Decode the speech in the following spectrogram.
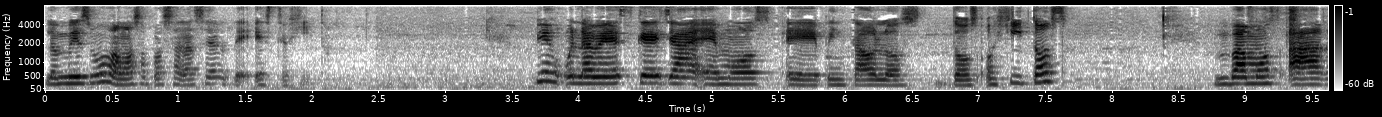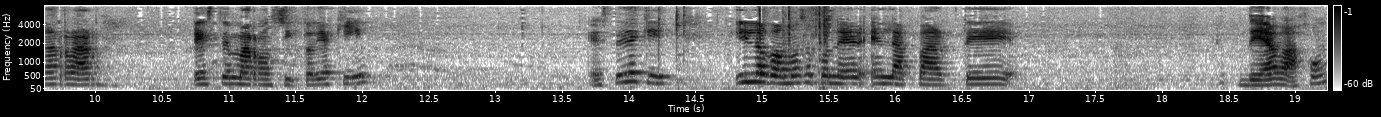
lo mismo vamos a pasar a hacer de este ojito. Bien una vez que ya hemos eh, pintado los dos ojitos vamos a agarrar este marroncito de aquí, este de aquí, y lo vamos a poner en la parte de abajo.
